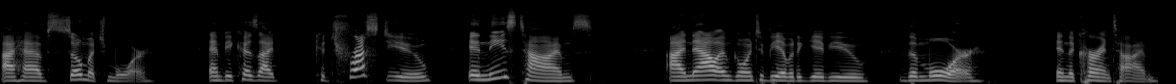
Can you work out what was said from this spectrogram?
I have so much more. And because I could trust you in these times, I now am going to be able to give you the more in the current time.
